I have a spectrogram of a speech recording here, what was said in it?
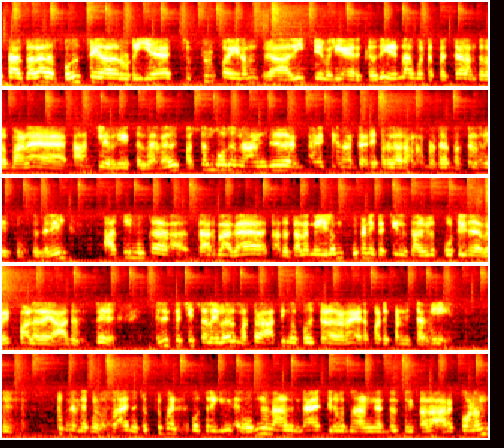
சார்பாக அந்த பொதுச் செயலாளருடைய சுற்றுப்பயணம் அஹ், அறிக்கை வெளியாக இருக்கிறது. இரண்டாம் கட்ட பிரச்சாரம் தொடர்பான ஆட்சியை வெளியிட்டிருந்தார்கள். பத்தொன்பது நான்கு இரண்டாயிரத்தி இருபத்தி நடைபெறுகிற மக்களவை தேர்தலில் அதிமுக சார்பாக அந்த தலைமையிலும் கூட்டணி கட்சியின் சார்பிலும் போட்டியிட வேட்பாளரை ஆதரித்து எதிர்க்கட்சி தலைவர் மற்றும் அதிமுக பொதுச் செயலாளரான எடப்பாடி பழனிசாமி இந்த சுற்றுப்பயணத்தை பொறுத்தவரைக்கும் ஒன்னு நாலு ரெண்டாயிரத்தி இருபத்தி நான்கு அன்று குறிப்பாக அரக்கோணம்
